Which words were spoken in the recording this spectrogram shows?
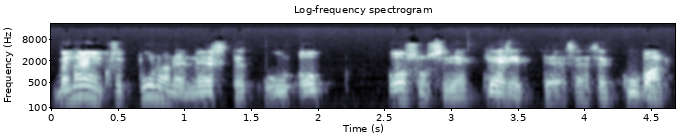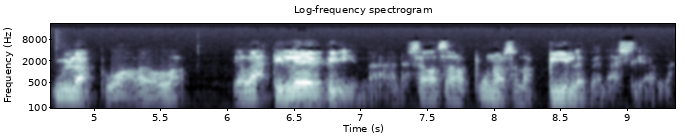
mä näin, kun se punainen neste osui siihen kehitteeseen sen kuvan yläpuolella ja lähti leviämään sellaisena punaisena pilvenä siellä.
